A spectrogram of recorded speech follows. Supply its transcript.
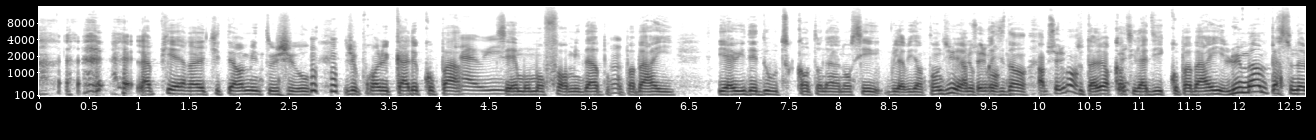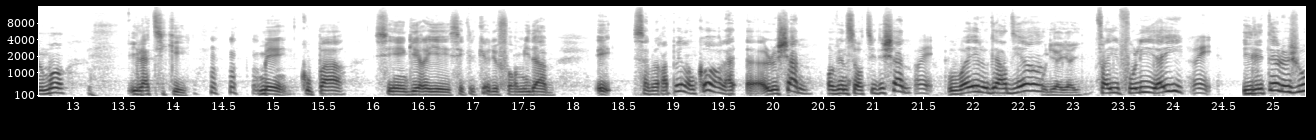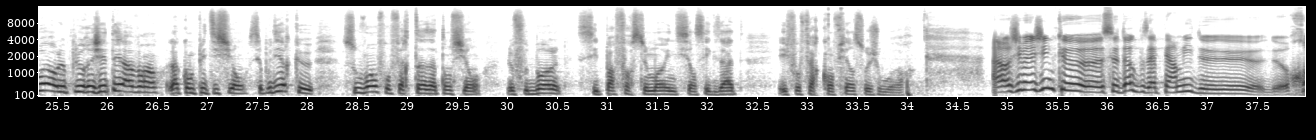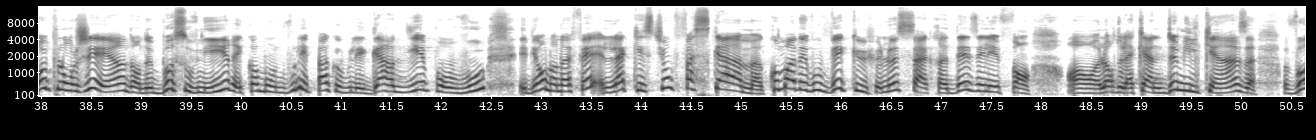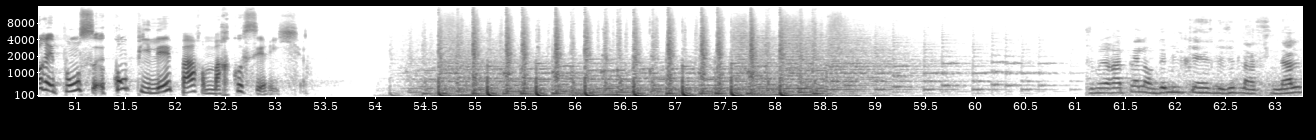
la pierre qui termine toujours. Je prends le cas de Copa. Ah C'est un moment formidable pour mm. Copa Barry. Il y a eu des doutes quand on a annoncé, vous l'avez entendu, hein, le président, Absolument. tout à l'heure, quand il a dit Copa Barry, lui-même, personnellement, il a tiqué. Mais Copa, c'est un guerrier, c'est quelqu'un de formidable. Et ça me rappelle encore euh, le Chan. On vient de sortir du Chan. Vous voyez le gardien? Folie Aïe. Folie Aïe. Oui il était le joueur le plus rejeté avant la compétition. C'est pour dire que souvent, il faut faire très attention. Le football, ce n'est pas forcément une science exacte. il faut faire confiance aux joueurs. Alors j'imagine que ce doc vous a permis de, replonger hein, dans de beaux souvenirs et comme on ne voulait pas que vous les gardiez pour vous, eh bien on en a fait la question face cam. Comment avez-vous vécu le sacre des éléphants lors de la Cannes 2015 Vos réponses compilées par Marco Seri. Je me rappelle en 2015, le jour de la finale,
